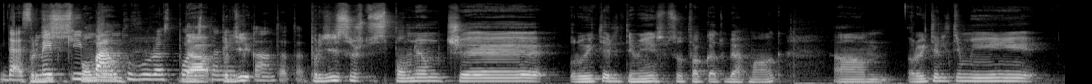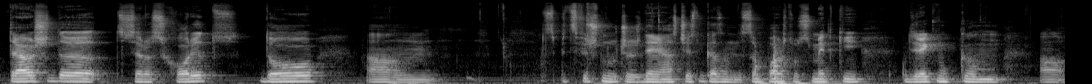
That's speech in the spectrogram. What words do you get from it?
Да, си сметки, спомням- банково разплащане преди- и така нататък. преди също си спомням, че родителите ми, в смисъл това, когато бях малък, ам, родителите ми трябваше да се разходят до ам, специфично учреждение. Аз честно казвам не съм плащал сметки директно към а,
